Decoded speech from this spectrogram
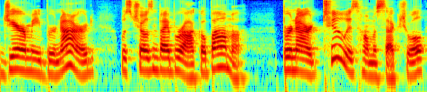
Jeremy Bernard, was chosen by Barack Obama. Bernard, too, is homosexual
